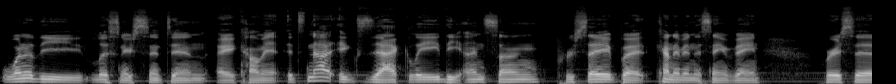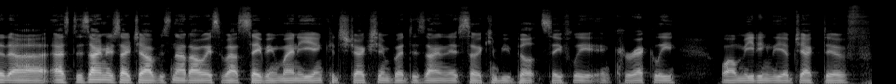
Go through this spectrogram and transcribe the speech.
one of the listeners sent in a comment. It's not exactly the unsung per se, but kind of in the same vein where it said, uh, as designers, our job is not always about saving money in construction, but designing it so it can be built safely and correctly while meeting the objective,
